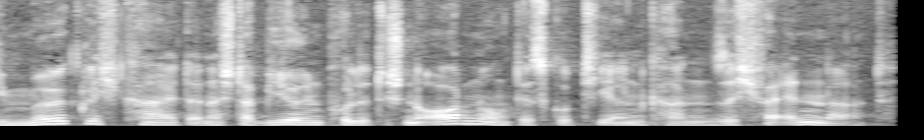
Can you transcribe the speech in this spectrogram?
die Möglichkeit einer stabilen politischen Ordnung diskutieren kann, sich verändert.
